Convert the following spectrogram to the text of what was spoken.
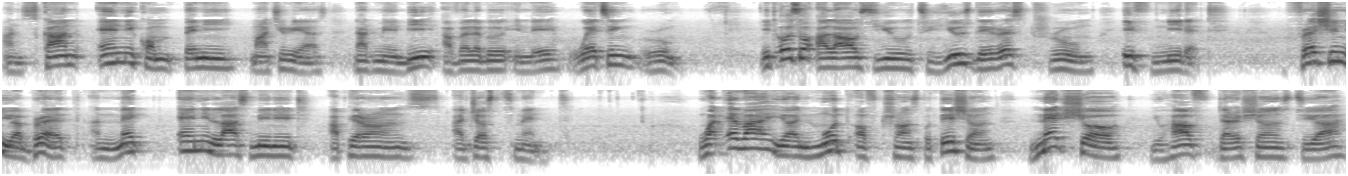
and scan any company materials that may be available in the waiting room. It also allows you to use the restroom if needed. Freshen your breath and make any last minute appearance adjustment. Whatever your mode of transportation, Make sure you have directions to your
